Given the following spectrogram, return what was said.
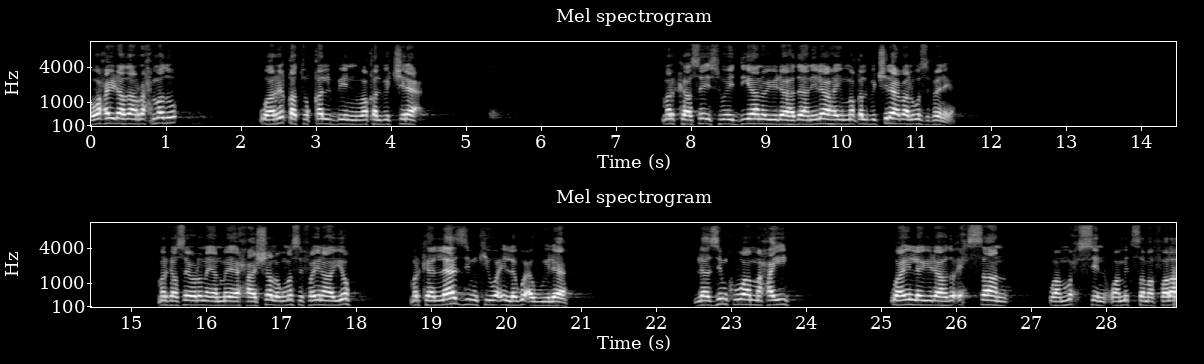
Oo waxay yidhahdaan raxmadu waa riqatu qalbin waa qalbi jiraac markaasay isweydiiyaan oo yidhaahdaan ilaahay ma qalbi jilaac baa lagu sifaynaya. Markaasay odhanayaan maye xaasho laguma sifaynaayo marka laazimkii waa in lagu awilaa. Laazimku waa maxay? Waa in la yidhaahdo ixsaan waa muxsin waa mid samafala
